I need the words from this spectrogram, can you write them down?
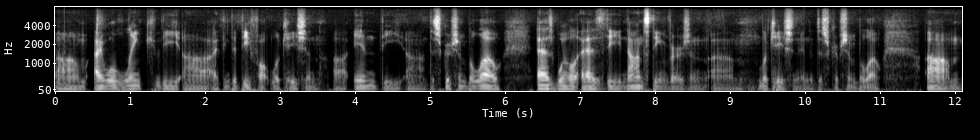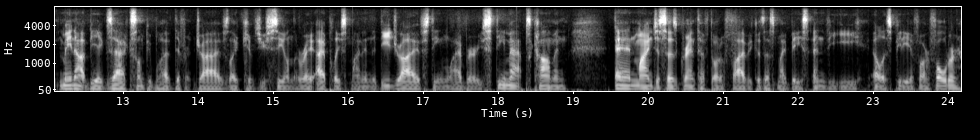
um, I will link the, uh, I think the default location uh, in the uh, description below, as well as the non-Steam version um, location in the description below. Um, may not be exact. Some people have different drives. Like if you see on the right, I placed mine in the D drive, Steam Library, Steam Apps Common, and mine just says Grand Theft Auto 5 because that's my base NVE LSPDFR folder,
